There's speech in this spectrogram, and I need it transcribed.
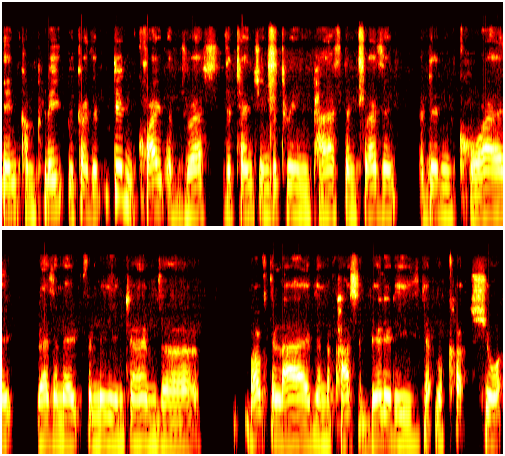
incomplete because it didn't quite address the tension between past and present. It didn't quite resonate for me in terms of both the lives and the possibilities that were cut short.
